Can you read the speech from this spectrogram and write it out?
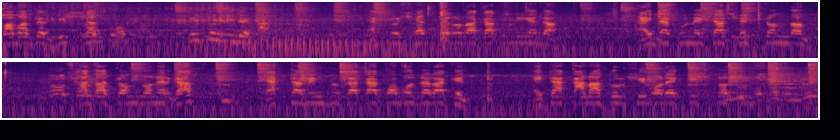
বাবাদের বিশ্বাস কম। কিন্তু নিজে কাজ একটু শ্বেত বেরোলা কাকু নিয়ে যান। এই দেখুন, এটা শ্বেত চন্দন। সাদা চন্দনের গাছ, একটা বিন্দু কাকা কবজে রাখেন। এটা কালা তুলসী বলে কৃষ্ণ তুলসী।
